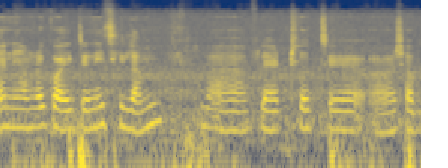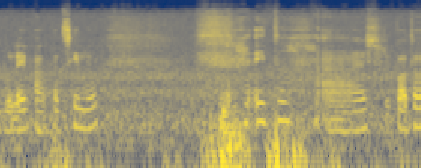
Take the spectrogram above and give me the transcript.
মানে আমরা কয়েকজনই ছিলাম, বা ফ্ল্যাট হচ্ছে সবগুলোই ফাঁকা ছিল। এই তো কথা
